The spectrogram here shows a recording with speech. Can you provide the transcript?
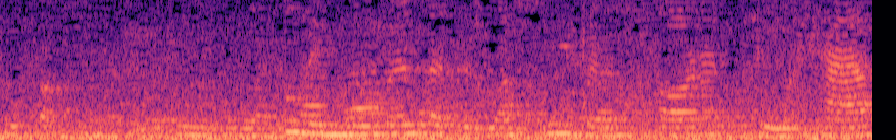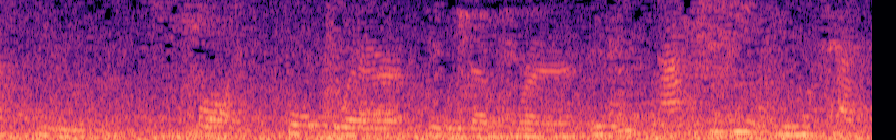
คือฝั่งชินาลิตี้ด้วย The moment that the luxury brand started to have the sport footwear in the brand is it actually impact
